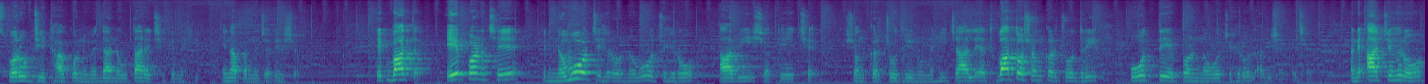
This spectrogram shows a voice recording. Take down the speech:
સ્વરૂપજી ઠાકોરને મેદાને ઉતારે છે કે નહીં એના પર નજર રહેશે. એક વાત એ પણ છે કે નવો ચહેરો નવો ચહેરો આવી શકે છે. શંકર ચૌધરીનું નહીં ચાલે અથવા તો શંકર ચૌધરી પોતે પણ નવો ચહેરો લાવી શકે છે. અને આ ચહેરો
